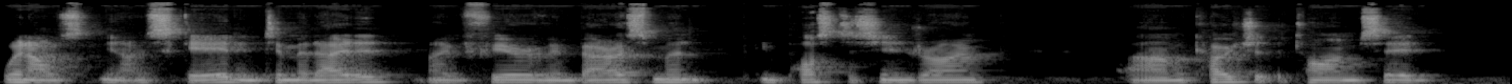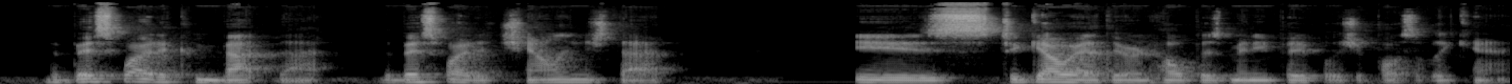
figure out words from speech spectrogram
when I was, you know, scared, intimidated, maybe fear of embarrassment, imposter syndrome. Um, a coach at the time said the best way to combat that, the best way to challenge that, is to go out there and help as many people as you possibly can.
